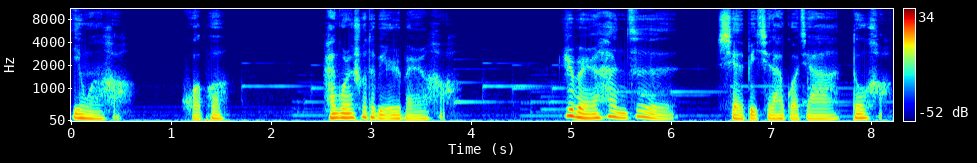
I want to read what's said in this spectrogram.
英文好，活泼；韩国人说的比日本人好，日本人汉字写的比其他国家都好。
